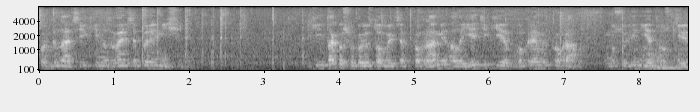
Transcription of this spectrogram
координації, який називається переміщення, який також використовується в програмі, але є тільки в окремих програмах, тому що він є трошки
